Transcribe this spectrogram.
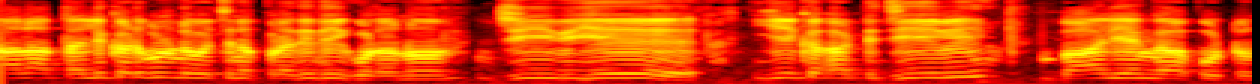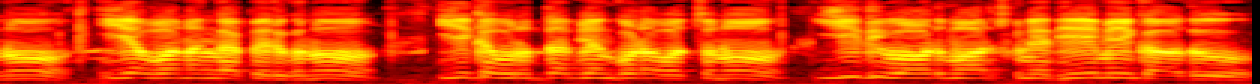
అలా తల్లి కడుపు నుండి వచ్చిన ప్రతిదీ కూడాను జీవియే ఇక అట్టి జీవి బాల్యంగా పుట్టును యవ్వనంగా పెరుగును ఇక వృద్ధాప్యం కూడా వచ్చును. ఇది వాడు మార్చుకునేది ఏమీ కాదు.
